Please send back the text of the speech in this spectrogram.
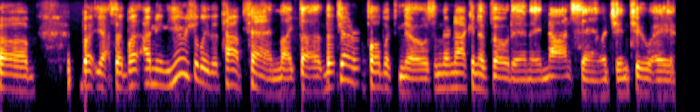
um, but yeah, so but I mean, usually the top ten, like the the general public knows, and they're not going to vote in a non-sandwich into a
